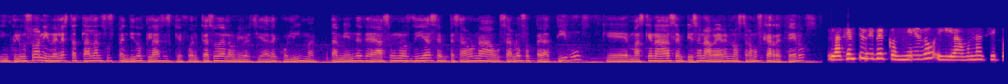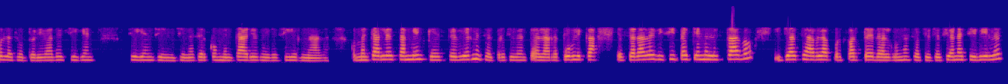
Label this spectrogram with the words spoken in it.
incluso a nivel estatal han suspendido clases, que fue el caso de la Universidad de Colima. También desde hace unos días empezaron a usar los operativos, que más que nada se empiezan a ver en los tramos carreteros. La gente vive con miedo y aún así pues las autoridades siguen siguen sin, sin hacer comentarios ni decir nada. Comentarles también que este viernes el presidente de la República estará de visita aquí en el Estado y ya se habla por parte de algunas asociaciones civiles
